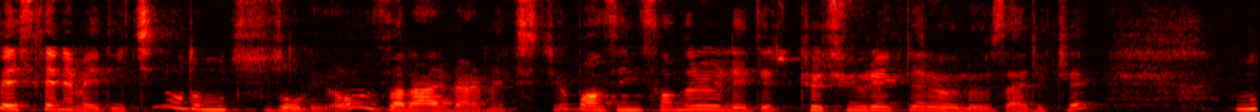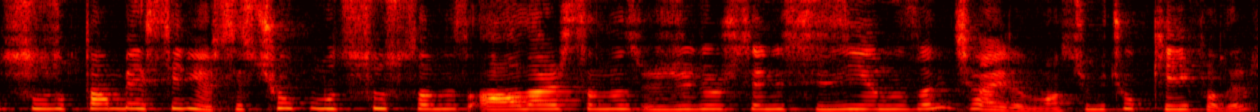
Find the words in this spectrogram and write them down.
beslenemediği için o da mutsuz oluyor. Zarar vermek istiyor. Bazı insanlar öyledir. Kötü yürekler öyle özellikle. Mutsuzluktan besleniyor. Siz çok mutsuzsanız, ağlarsanız, üzülürseniz sizin yanınızdan hiç ayrılmaz. Çünkü çok keyif alır.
